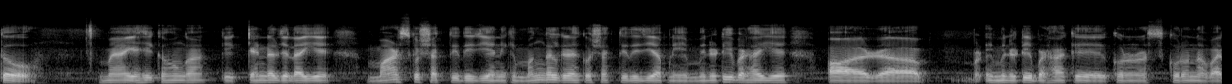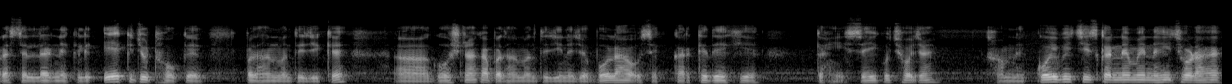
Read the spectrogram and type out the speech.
तो मैं यही कहूँगा कि कैंडल जलाइए, मार्स को शक्ति दीजिए, यानी कि मंगल ग्रह को शक्ति दीजिए, अपनी इम्यूनिटी बढ़ाइए और इम्यूनिटी बढ़ा के कोरोना कोरोना वायरस से लड़ने के लिए एकजुट होकर प्रधानमंत्री जी के घोषणा का प्रधानमंत्री जी ने जो बोला उसे करके देखिए कहीं इससे ही कुछ हो जाए। हमने कोई भी चीज़ करने में नहीं छोड़ा है।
